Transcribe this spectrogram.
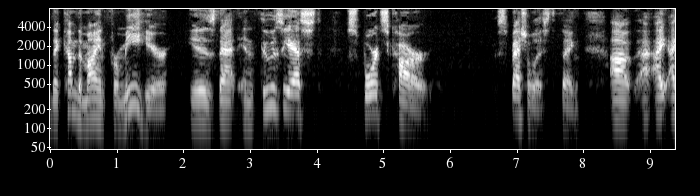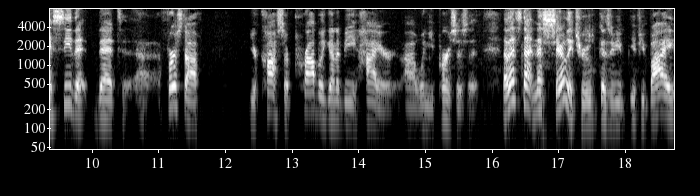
that come to mind for me here is that enthusiast sports car specialist thing. Uh, I, I, see that that uh, first off, your costs are probably going to be higher uh, when you purchase it. Now that's not necessarily true because if you if you buy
